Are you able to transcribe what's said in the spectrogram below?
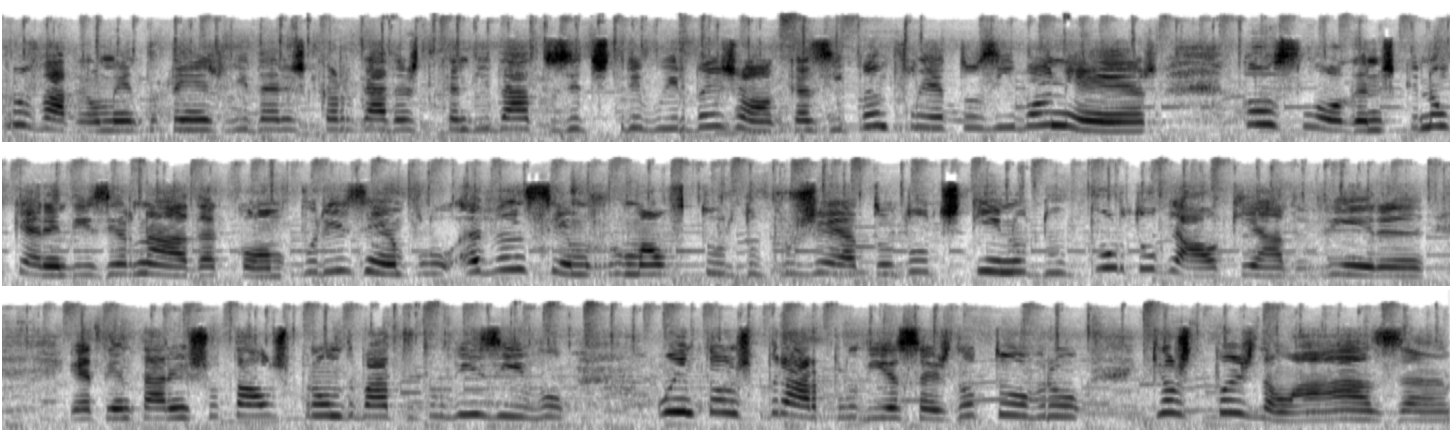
Provavelmente tem as videiras carregadas de candidatos a distribuir beijocas e panfletos e bonés com slogans que não querem dizer nada, como, por exemplo, avancemos rumo ao futuro do projeto, do destino do Portugal que há de vir. É tentar enxutá-los para um debate televisivo ou então esperar pelo dia 6 de outubro, que eles depois dão a asa.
